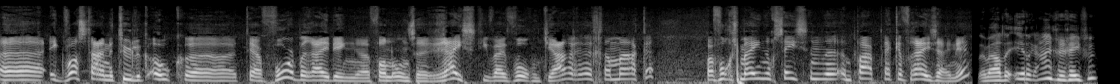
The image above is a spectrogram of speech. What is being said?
Uh, ik was daar natuurlijk ook uh, ter voorbereiding van onze reis die wij volgend jaar gaan maken. Waar volgens mij nog steeds een, een, paar plekken vrij zijn. Hè? We hadden eerder aangegeven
